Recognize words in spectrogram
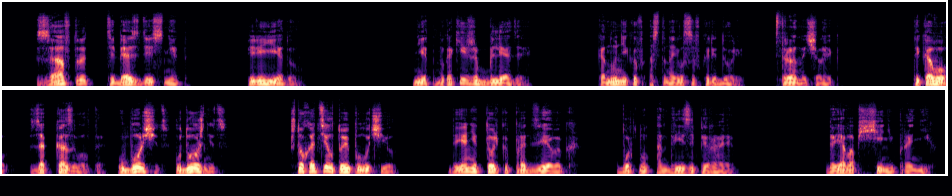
завтра тебя здесь нет. Перееду. Нет, ну какие же бляди. Канунников остановился в коридоре. Странный человек. Ты кого заказывал-то? Уборщиц? Художниц? Что хотел, то и получил. Да я не только про девок, буркнул Андрей, запирая. Да я вообще не про них.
